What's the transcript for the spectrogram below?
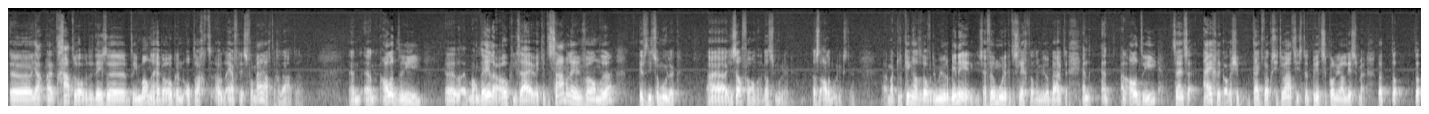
eh, ja, maar het gaat erover dat deze drie mannen hebben ook een opdracht, een erfenis voor mij achtergelaten. En, en alle drie, eh, Mandela ook, die zei, weet je, de samenleving veranderen is niet zo moeilijk. Jezelf veranderen, dat is moeilijk. Dat is het allermoeilijkste. Uh, maar Luther King had het over de muren binnenin. Die zijn veel moeilijker te slechten dan de muren buiten. En, en aan alle drie zijn ze eigenlijk ook, als je kijkt welke situaties, dat Britse kolonialisme, dat, dat, dat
